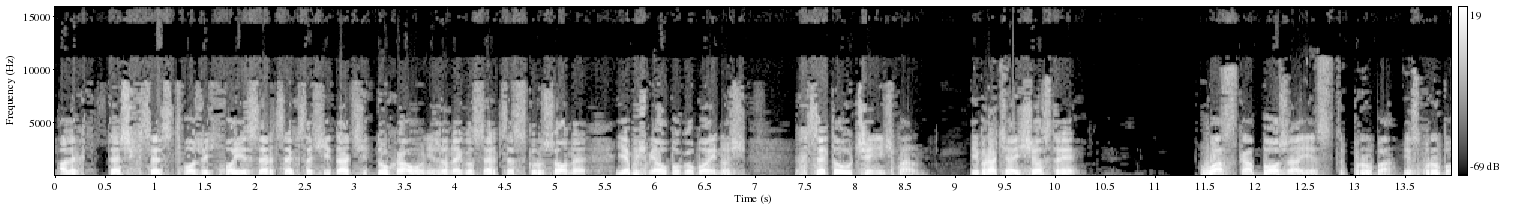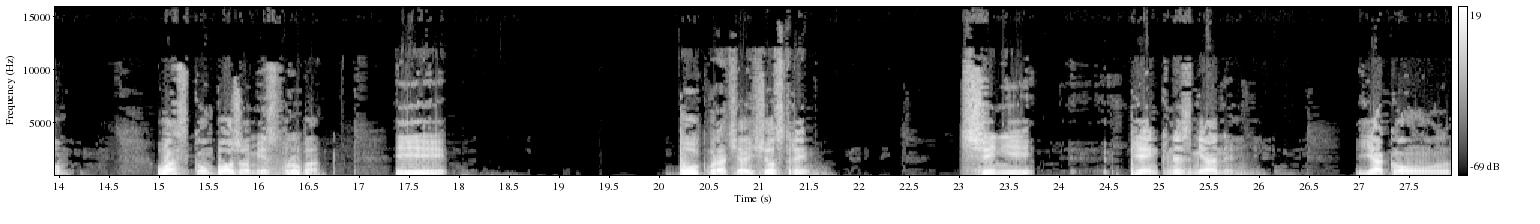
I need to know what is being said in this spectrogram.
ale też chce stworzyć Twoje serce, chce Ci dać ducha uniżonego, serce skruszone i abyś miał bogobojność. Chce to uczynić Pan. I bracia i siostry, łaska Boża jest próba, jest próbą. Łaską Bożą jest próba. I Bóg, bracia i siostry, czyni piękne zmiany. Jaką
